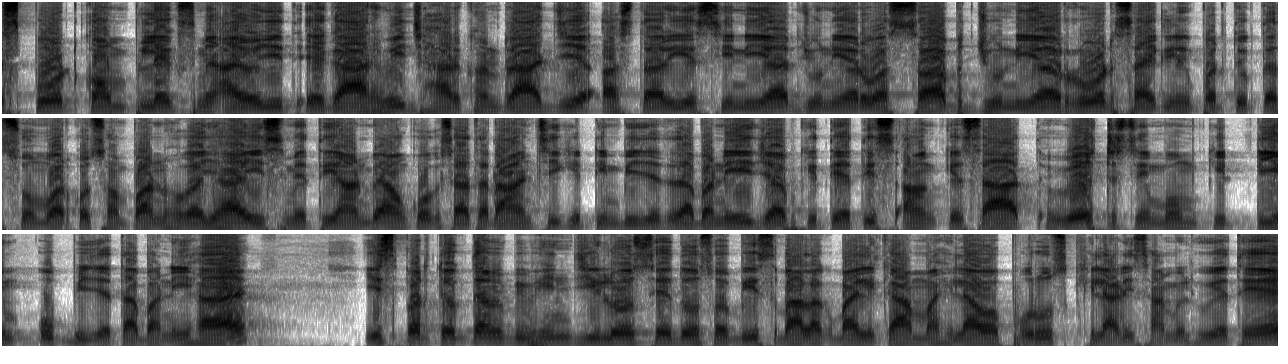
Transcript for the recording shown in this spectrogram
स्पोर्ट कॉम्प्लेक्स में आयोजित ग्यारहवीं झारखंड राज्य स्तरीय सीनियर, जूनियर व सब जूनियर रोड साइकिलिंग प्रतियोगिता सोमवार को संपन्न हो गई है इसमें तिरानवे अंकों के साथ रांची की टीम विजेता बनी, जबकि तैंतीस अंक के साथ वेस्ट सिंहभूम की टीम उप विजेता बनी है। इस प्रतियोगिता में विभिन्न जिलों से 220 बालक बालिका, महिला व पुरुष खिलाड़ी शामिल हुए थे।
